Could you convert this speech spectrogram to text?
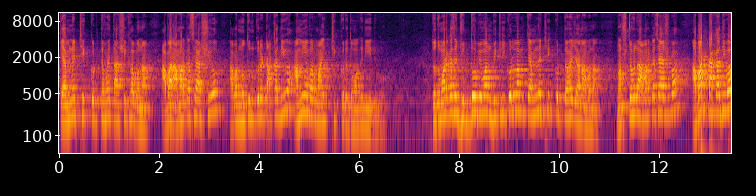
কেমনে ঠিক করতে হয় তা শিখাবো না। আবার আমার কাছে আসিও, আবার নতুন করে টাকা দিও, আমি আবার মাইক ঠিক করে তোমাকে দিয়ে দিব। তো তোমার কাছে যুদ্ধ বিমান বিক্রি করলাম, কেমনে ঠিক করতে হয় জানাব না। নষ্ট হলে আমার কাছে আসবা, আবার টাকা দিবা,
